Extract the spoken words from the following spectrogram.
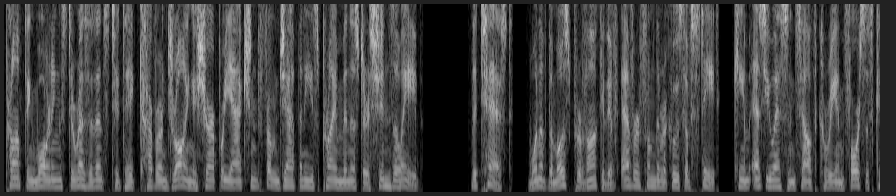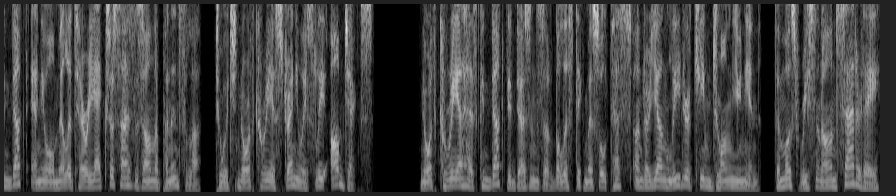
prompting warnings to residents to take cover and drawing a sharp reaction from Japanese Prime Minister Shinzo Abe. The test, one of the most provocative ever from the reclusive state, came as U.S. and South Korean forces conduct annual military exercises on the peninsula, to which North Korea strenuously objects. North Korea has conducted dozens of ballistic missile tests under young leader Kim Jong-un, the most recent on Saturday,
